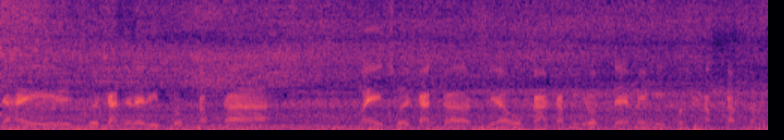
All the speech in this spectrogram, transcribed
จะให้ช่วยกันจะได้รีบจบครับถ้าไม่ช่วยกันก็เสียโอกาสครับมีรถแต่ไม่มีคนขับครับสำห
